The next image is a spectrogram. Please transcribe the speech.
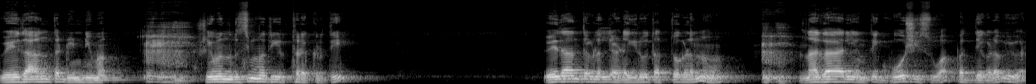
ವೇದಾಂತ ಡಿಂಡಿಮ ಶ್ರೀಮನ್ ನರಸಿಂಹತೀರ್ಥರ ಕೃತಿ. ವೇದಾಂತಗಳಲ್ಲಿ ಅಡಗಿರುವ ತತ್ವಗಳನ್ನು ನಗಾರಿಯಂತೆ ಘೋಷಿಸುವ ಪದ್ಯಗಳ ವಿವರ.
